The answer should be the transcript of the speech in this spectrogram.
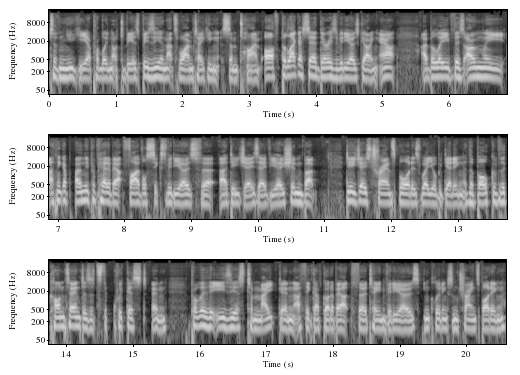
to the new year probably not to be as busy and that's why I'm taking some time off. But like I said, there is videos going out. I believe there's only I think I've only prepared about five or six videos for uh, DJ's aviation, but DJ's Transport is where you'll be getting the bulk of the content as it's the quickest and probably the easiest to make. And I think I've got about 13 videos, including some train spotting,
